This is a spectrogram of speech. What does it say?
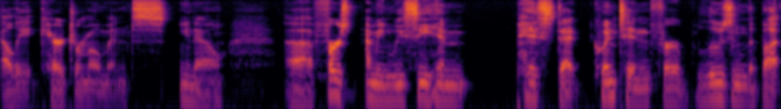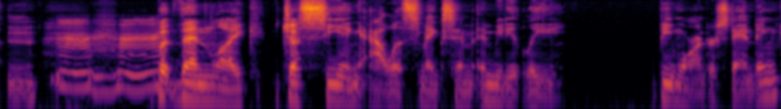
Eliot character moments. You know, uh, first, I mean, we see him pissed at Quentin for losing the button, but then like just seeing Alice makes him immediately be more understanding.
